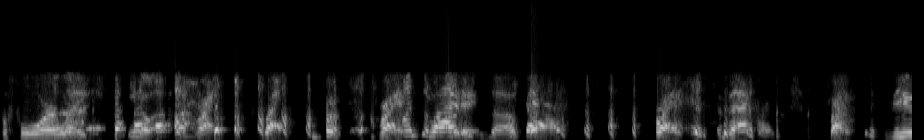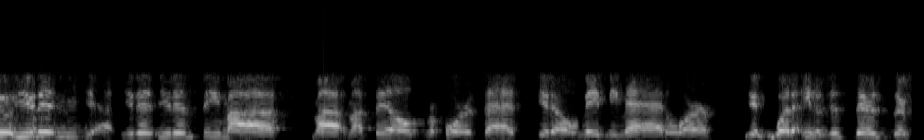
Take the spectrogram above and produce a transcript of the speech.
before, like, you know." right, right, right. On some sliding stuff. right, exactly. Right. You you didn't yeah you didn't you didn't see my my my sales report that you know made me mad or you know, what you know just there's there's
